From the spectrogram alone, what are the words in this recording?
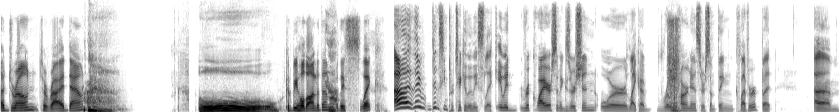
a drone to ride down? oh. Could we hold on to them? Yeah. Are they slick? Uh, they didn't seem particularly slick. It would require some exertion or like a rope harness or something clever, but um,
